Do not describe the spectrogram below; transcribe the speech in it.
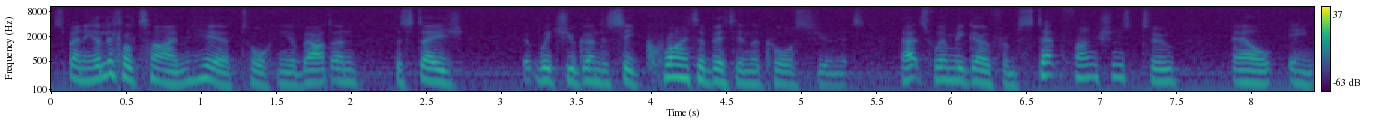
spending a little time here talking about, and the stage at which you're going to see quite a bit in the course units. That's when we go from step functions to L-inc.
